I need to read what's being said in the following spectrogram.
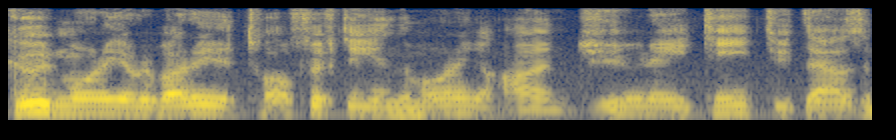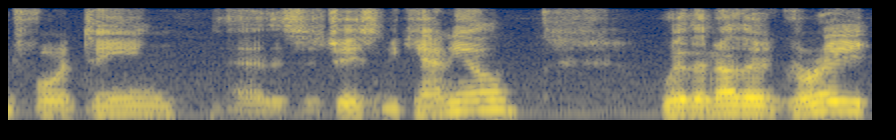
Good morning, everybody. At 12:50 in the morning on June 18, 2014, and this is Jason DeCanio with another great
